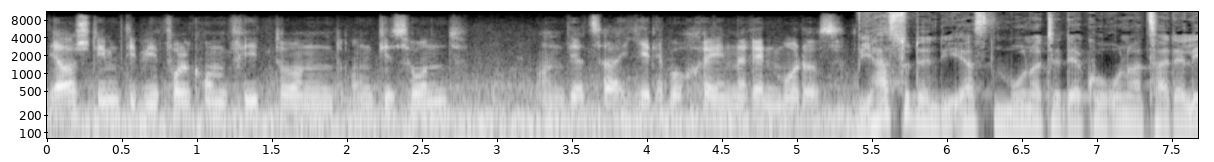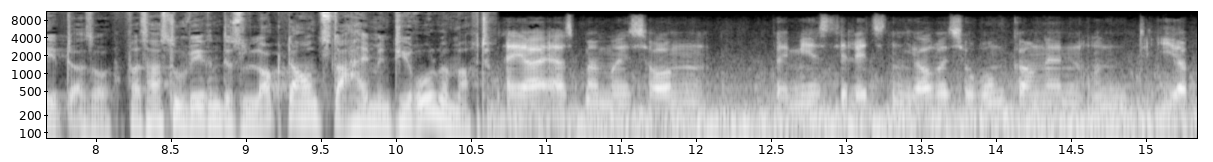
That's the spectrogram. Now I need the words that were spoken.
Ja, stimmt. Ich bin vollkommen fit und, und gesund. Und jetzt jede Woche in Rennmodus. Wie hast du denn die ersten Monate der Corona-Zeit erlebt? Also, was hast du während des Lockdowns daheim in Tirol gemacht? Naja, erstmal mal sagen, bei mir ist die letzten Jahre so rumgegangen und ich habe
